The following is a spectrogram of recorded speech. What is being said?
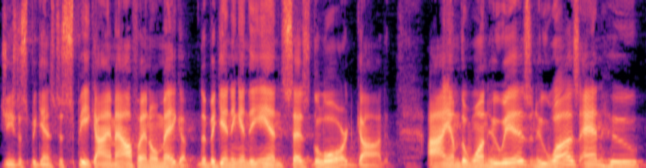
Jesus begins to speak I am Alpha and Omega, the beginning and the end, says the Lord God. I am the one who is, and who was, and who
